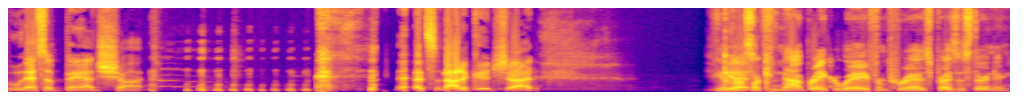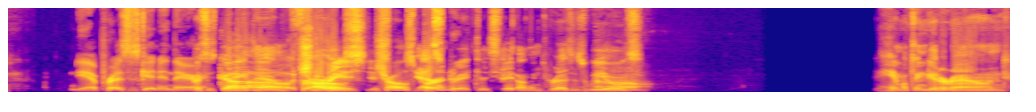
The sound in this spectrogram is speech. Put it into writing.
Ooh, that's a bad shot. that's not a good shot. You've Yeah, got- Russell cannot break away from Perez. Perez is starting to Yeah, Perez is getting in there. Perez is cutting it down. Oh, Ferrari Charles, Charles burned. to sit on Perez's wheels. Oh. Did Hamilton get around?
